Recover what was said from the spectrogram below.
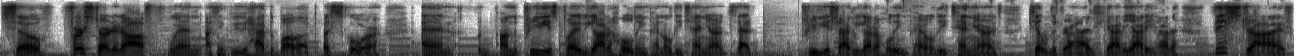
So first started off when I think we had the ball up, a score, and on the previous play we got a holding penalty, ten yards. That previous drive we got a holding penalty, ten yards, killed the drive, yada yada yada. This drive,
